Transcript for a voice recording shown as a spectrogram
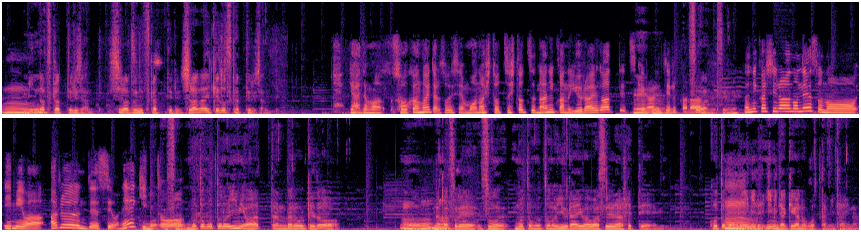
うん。みんな使ってるじゃんって。知らずに使ってる。知らないけど使ってるじゃんって。いや、でも、そう考えたらそうですね。もの一つ一つ何かの由来があって付けられてるから、そうなんですよね。何かしらのね、その意味はあるんですよね、きっとう、。もともとの意味はあったんだろうけど、うんうんもう、うんなんかそれ、その、もともとの由来は忘れられて、言葉の意味で、うん意味だけが残ったみたいな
